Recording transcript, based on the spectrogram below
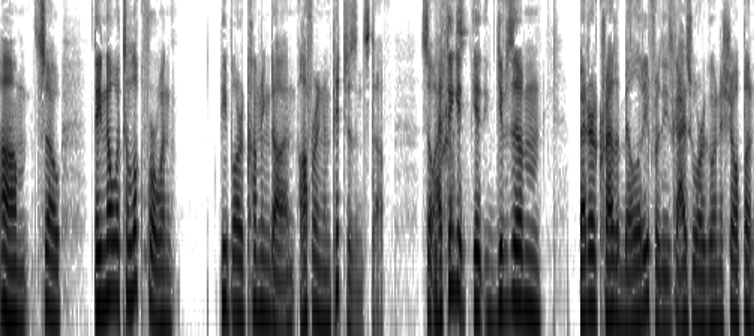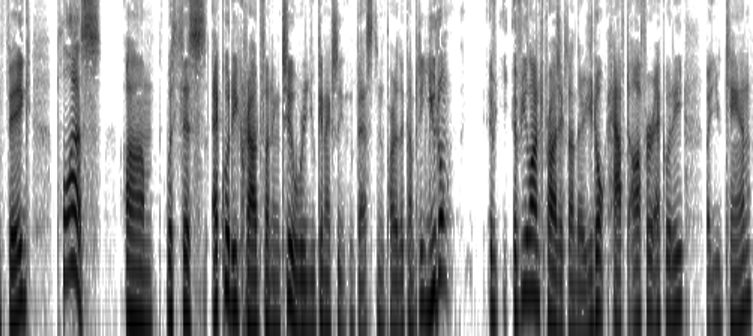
Um, so they know what to look for when people are coming to and offering them pitches and stuff. So I think it, it gives them better credibility for these guys who are going to show up on Fig. Plus, um, with this equity crowdfunding too, where you can actually invest in part of the company. You don't if if you launch projects on there, you don't have to offer equity, but you can.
